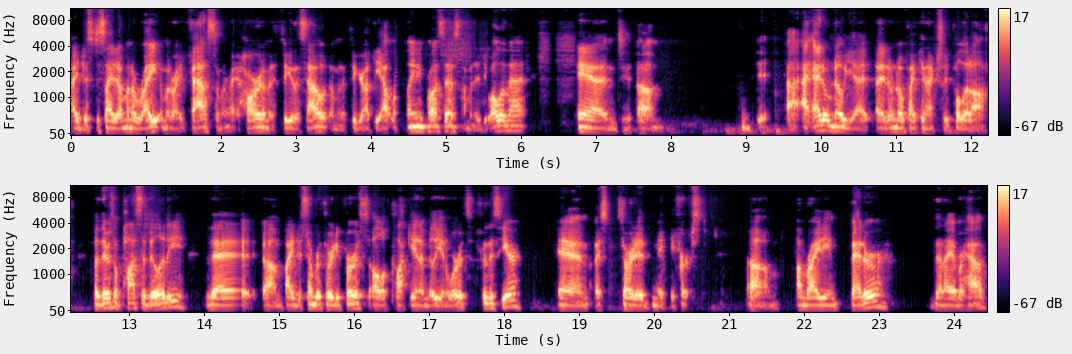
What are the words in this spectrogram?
I just decided I'm going to write. I'm going to write fast. I'm going to write hard. I'm going to figure this out. I'm going to figure out the outlining process. I'm going to do all of that. And um, I, I, don't know yet. I don't know if I can actually pull it off, but there's a possibility that um, by December 31st, I'll clock in a million words for this year. And I started May 1st. Um, I'm writing better than I ever have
